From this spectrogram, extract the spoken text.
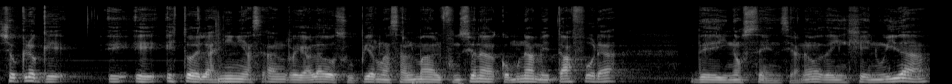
yo creo que eh, eh, esto de las niñas han regalado sus piernas al mal funciona como una metáfora de inocencia, ¿no? de ingenuidad.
